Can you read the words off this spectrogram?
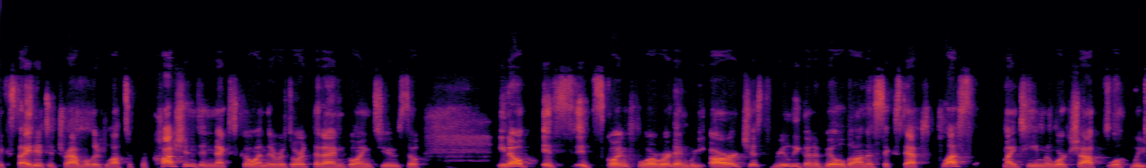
excited to travel. There's lots of precautions in Mexico and the resort that I'm going to. So, you know, it's it's going forward, and we are just really going to build on the six steps. Plus, my team and workshop will we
